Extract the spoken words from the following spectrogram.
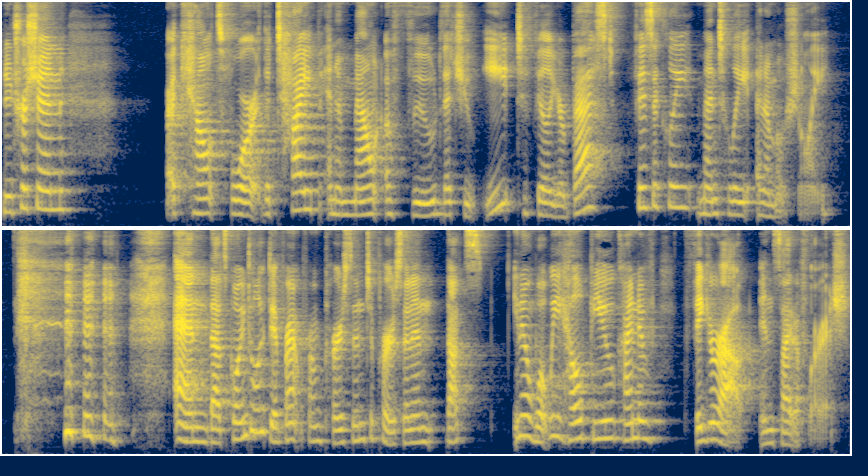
nutrition accounts for the type and amount of food that you eat to feel your best physically, mentally, and emotionally. and that's going to look different from person to person. And that's, you know, what we help you kind of figure out inside of Flourish.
